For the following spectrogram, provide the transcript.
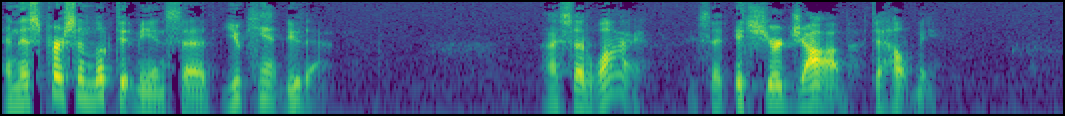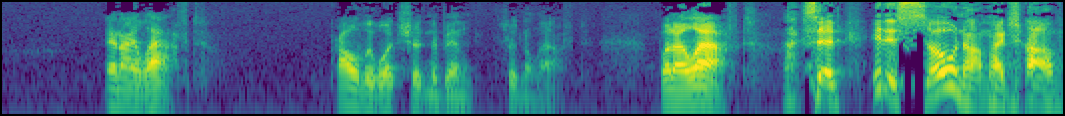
And this person looked at me and said, You can't do that. I said, Why? He said, It's your job to help me. And I laughed. Probably what shouldn't have been, shouldn't have laughed. But I laughed. I said, It is so not my job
